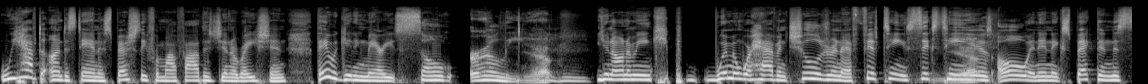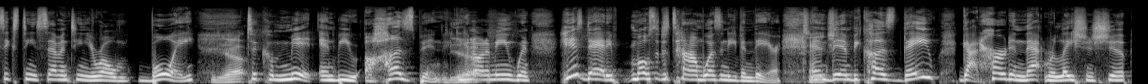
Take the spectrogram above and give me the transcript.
we have to understand, especially for my father's generation, they were getting married so early. Yep. Mm-hmm. You know what I mean? Keep, women were having children at 15, 16 Yep. years old and then expecting this 16, 17 year old boy Yep. to commit and be a husband. You know what I mean? When his daddy most of the time wasn't even there. And then because they got hurt in that relationship,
